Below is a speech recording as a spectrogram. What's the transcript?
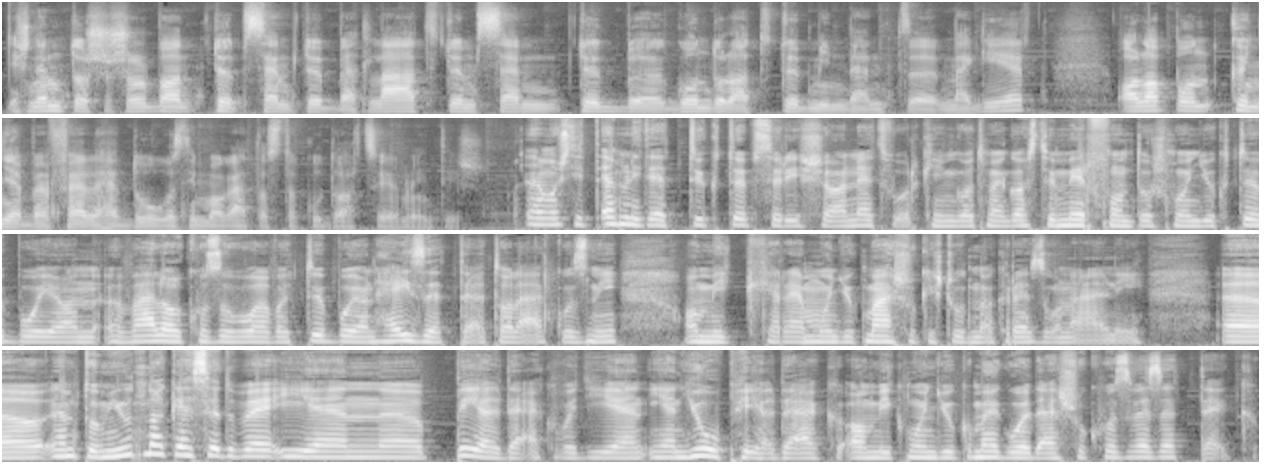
és nem utolsó sorban több szem többet lát, több szem, több gondolat, több mindent megért, alapon könnyebben fel lehet dolgozni magát azt a kudarc élményt is. Na most itt említettük többször is a networkingot, meg azt, hogy miért fontos mondjuk több olyan vállalkozóval, vagy több olyan helyzettel találkozni, amikre mondjuk mások is tudnak rezonálni. Nem tudom, jutnak eszedbe ilyen példák, vagy ilyen, ilyen jó példák, amik mondjuk megoldásokhoz vezettek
